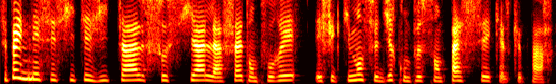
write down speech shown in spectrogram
c'est pas une nécessité vitale, sociale, la fête. On pourrait effectivement se dire qu'on peut s'en passer quelque part.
